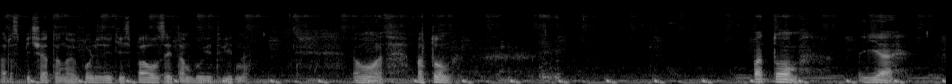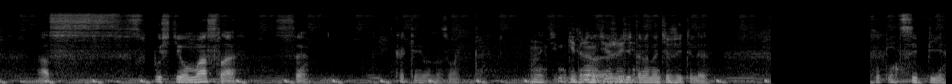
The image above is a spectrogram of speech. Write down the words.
распечатанную, пользуйтесь паузой, там будет видно. Вот. Потом, потом я спустил масло с, как я его назвать-то? Гидронатяжитель. Гидронатяжителя цепи. цепи.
